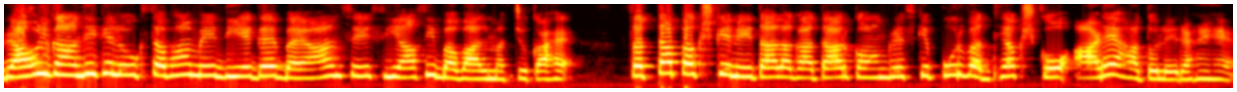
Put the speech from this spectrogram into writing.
राहुल गांधी के लोकसभा में दिए गए बयान से सियासी बवाल मच चुका है। सत्ता पक्ष के नेता लगातार कांग्रेस के पूर्व अध्यक्ष को आड़े हाथों ले रहे हैं।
